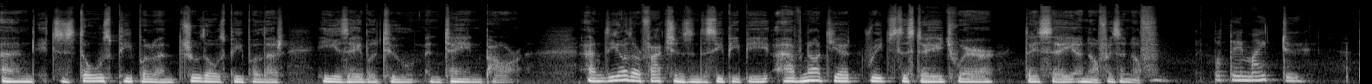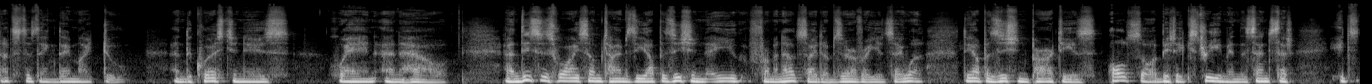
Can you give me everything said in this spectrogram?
And it's those people and through those people that he is able to maintain power. And the other factions in the CPP have not yet reached the stage where they say enough is enough. But they might do. That's the thing, they might do. And the question is when and how. And this is why sometimes the opposition, eh, you, from an outside observer, you'd say, well, the opposition party is also a bit extreme in the sense that it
